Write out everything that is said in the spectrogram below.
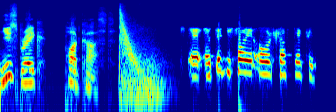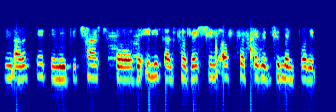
Newsbreak podcast. Uh, uh, a 34-year-old suspect has been arrested and will be charged for the illegal possession of suspected human body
